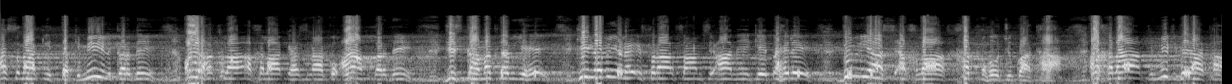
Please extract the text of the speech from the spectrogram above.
حسنا کی تکمیل کر دیں اور اخلاق حسنا کو عام کر دیں۔ جس کا مطلب یہ ہے کہ نبی علیہ السلام سے آنے کے پہلے دنیا سے اخلاق ختم ہو چکا تھا۔ اخلاق مٹ گیا تھا،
